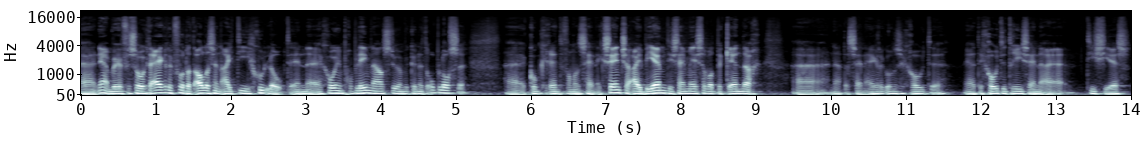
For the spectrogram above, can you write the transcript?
Uh, ja, we zorgen er eigenlijk voor dat alles in IT goed loopt. En uh, gooi een probleem naar ons toe en we kunnen het oplossen. concurrenten van ons zijn Accenture, IBM, die zijn meestal wat bekender. nou, dat zijn eigenlijk onze grote... Ja, de grote drie zijn TCS,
